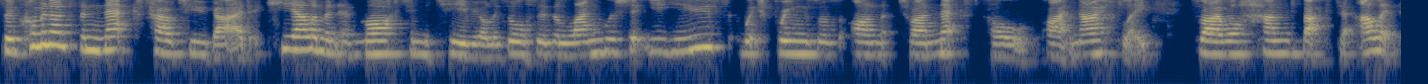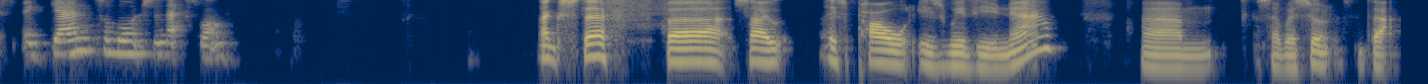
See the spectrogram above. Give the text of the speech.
So coming on to the next how-to guide, a key element of marketing material is also the language that you use, which brings us on to our next poll quite nicely. So I will hand back to Alex again to launch the next one. Thanks, Steph. Uh, so this poll is with you now. Um, so we're sort of that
